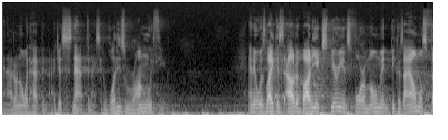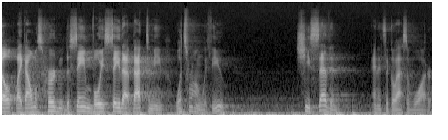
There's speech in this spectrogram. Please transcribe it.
and I don't know what happened. I just snapped and I said, What is wrong with you? And it was like this out of body experience for a moment because I almost felt like I almost heard the same voice say that back to me What's wrong with you? She's seven, and it's a glass of water.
